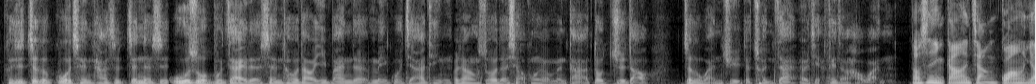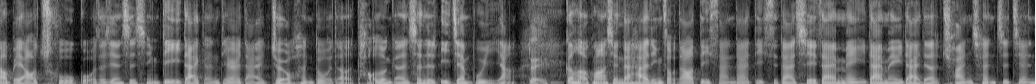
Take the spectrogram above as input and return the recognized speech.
可是这个过程，它是真的是无所不在的渗透到一般的美国家庭，让所有的小朋友们大家都知道。这个玩具的存在，而且非常好玩。老师，你刚刚讲光要不要出国这件事情，第一代跟第二代就有很多的讨论，跟甚至意见不一样。对，更何况现在他已经走到第三代、第四代，其实，在每一代每一代的传承之间，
